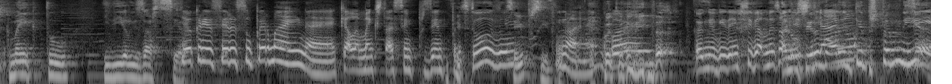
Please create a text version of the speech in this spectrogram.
que mãe é que tu idealizaste ser? Eu queria ser a super mãe, não é? Aquela mãe que está sempre presente para tudo. Isso é impossível. Não é? Com a tua Pois. vida. Com a minha vida é impossível. Mas A olha, não este ser agora ano- em tempos de pandemia. Sim,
